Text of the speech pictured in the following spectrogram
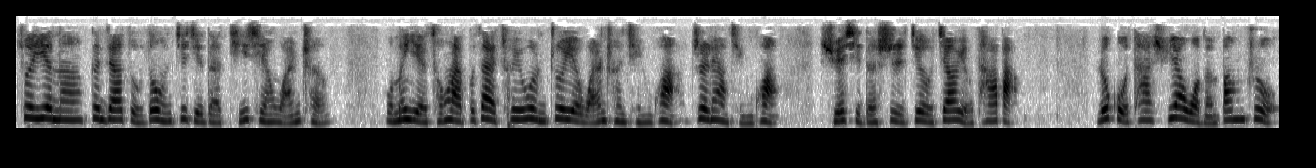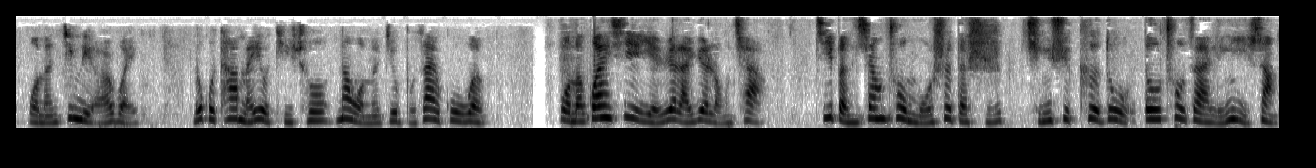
作业呢更加主动积极的提前完成。我们也从来不再催问作业完成情况、质量情况，学习的事就交由他吧。如果他需要我们帮助，我们尽力而为；如果他没有提出，那我们就不再过问。我们关系也越来越融洽，基本相处模式的时情绪刻度都处在零以上。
